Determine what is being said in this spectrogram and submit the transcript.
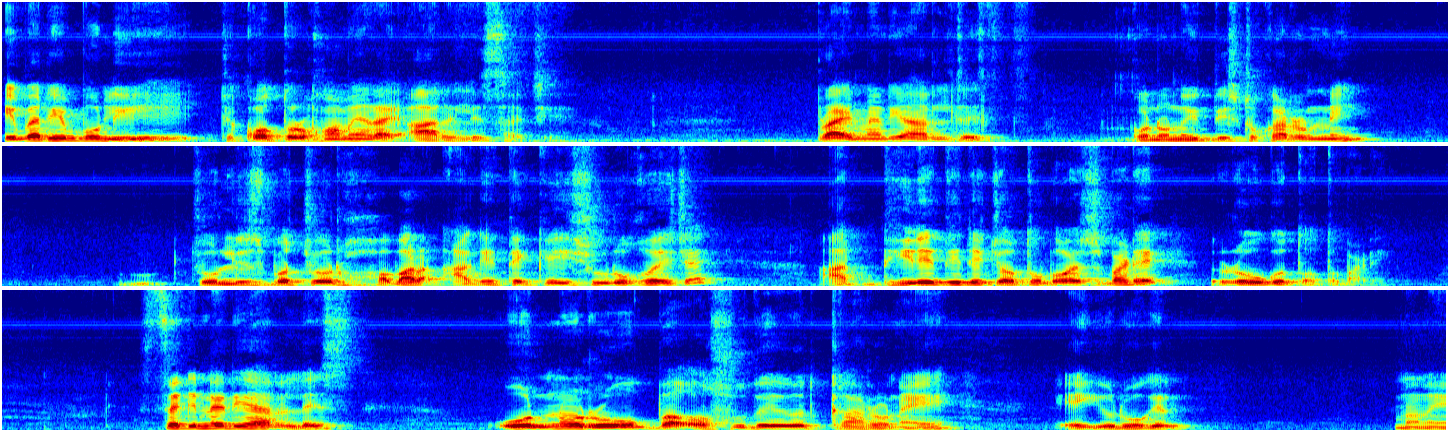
এবারে বলি যে কত রকমের আরএলএস আছে। প্রাইমারি আরএলএস কোনো নির্দিষ্ট কারণ নেই। চল্লিশ বছর হবার আগে থেকেই শুরু হয়ে যায় আর ধীরে ধীরে যত বয়স বাড়ে, রোগও তত বাড়ে। সেকেন্ডারি আরএলএস অন্য রোগ বা ওষুধের কারণে এই রোগের মানে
